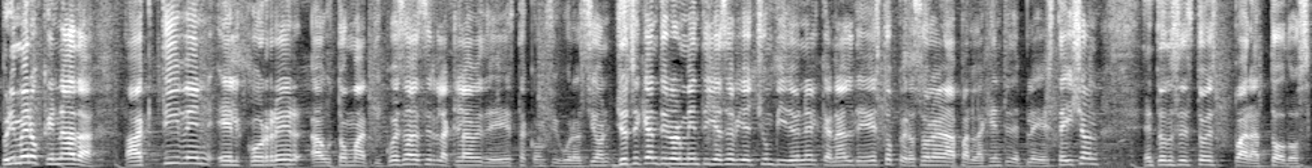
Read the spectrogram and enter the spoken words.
Primero que nada, activen el correr automático. Esa va a ser la clave de esta configuración. Yo sé que anteriormente ya se había hecho un video en el canal de esto, pero solo era para la gente de PlayStation. Entonces esto es para todos.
